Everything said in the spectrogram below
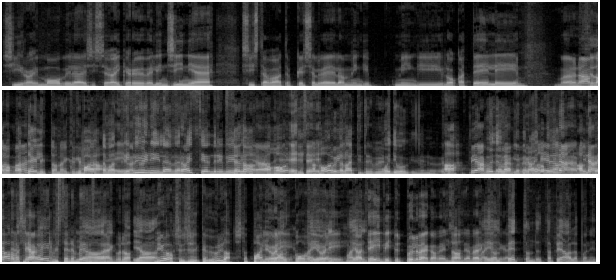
Ciro Immobile, siis see väike röövel Insigne, siis ta vaatab, kes seal veel on, mingi, mingi Locatelli no, seda Locatellit on ikkagi vaja. vaatavad tribüünile, Verratti on tribüünil. aga on siis, aga on Verratti tribüünil? muidugi ah,. peaks olema. aga me arvasime eelmist enne meesmängu, noh, minu jaoks oli see ikkagi üllatus, ta pani alt koos. oli, oli ja teibitud põlvega veel seal ja värkidega. ma ei olnud pettunud, et ta peale pani,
